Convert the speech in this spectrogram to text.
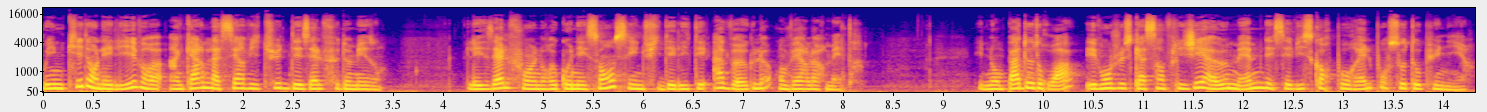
Winky, dans les livres, incarne la servitude des elfes de maison. Les elfes ont une reconnaissance et une fidélité aveugle envers leurs maîtres. Ils n'ont pas de droit et vont jusqu'à s'infliger à eux-mêmes des sévices corporels pour s'auto-punir.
